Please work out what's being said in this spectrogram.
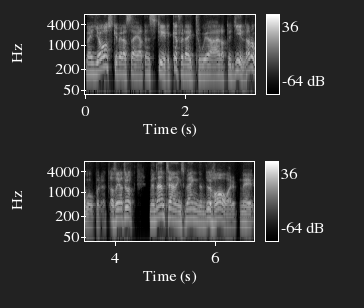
Men jag skulle vilja säga att en styrka för dig tror jag är att du gillar att gå på rött. Alltså jag tror att med den träningsmängden du har med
